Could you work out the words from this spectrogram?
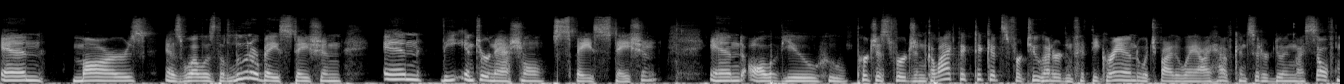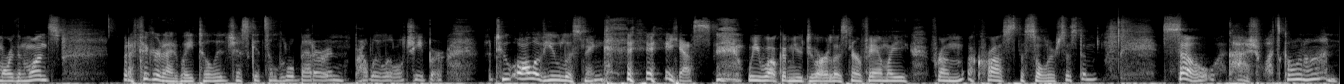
and Mars, as well as the Lunar Base Station and the International Space Station. And all of you who purchased Virgin Galactic tickets for 250 grand, which by the way I have considered doing myself more than once, but I figured I'd wait till it just gets a little better and probably a little cheaper. To all of you listening, yes, we welcome you to our listener family from across the solar system. So, gosh, what's going on?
